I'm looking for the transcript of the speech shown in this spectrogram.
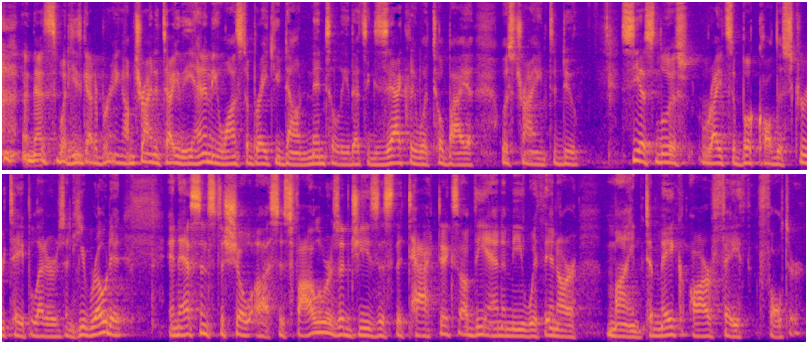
and that's what he's got to bring. I'm trying to tell you, the enemy wants to break you down mentally. That's exactly what Tobiah was trying to do. C.S. Lewis writes a book called The Screwtape Letters, and he wrote it in essence to show us, as followers of Jesus, the tactics of the enemy within our mind to make our faith falter.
